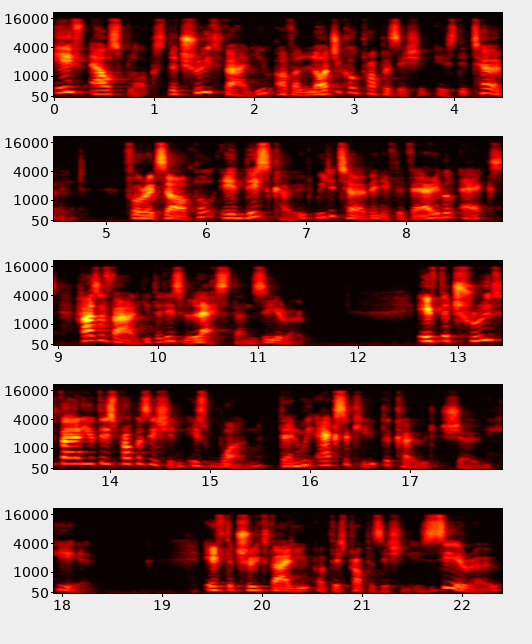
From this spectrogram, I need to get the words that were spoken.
if-else blocks, the truth value of a logical proposition is determined. For example, in this code, we determine if the variable x has a value that is less than 0. If the truth value of this proposition is 1, then we execute the code shown here. If the truth value of this proposition is 0,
